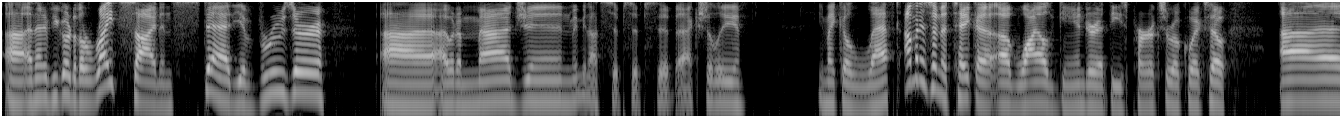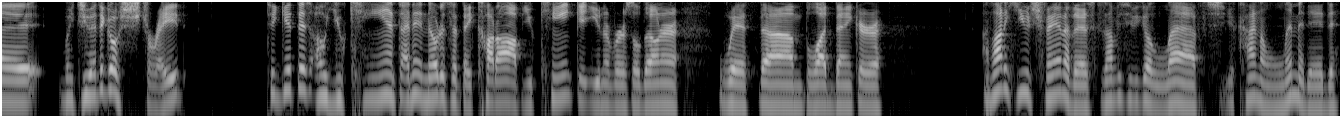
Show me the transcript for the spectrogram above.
Uh, and then if you go to the right side instead, you have Bruiser. Uh, I would imagine, maybe not Sip Sip Sip, actually. You might go left. I'm just going to take a, a, wild gander at these perks real quick. So, uh, wait, do you have to go straight to get this? Oh, you can't. I didn't notice that they cut off. You can't get Universal Donor with um, Blood Banker. I'm not a huge fan of this because obviously if you go left, you're kind of limited.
